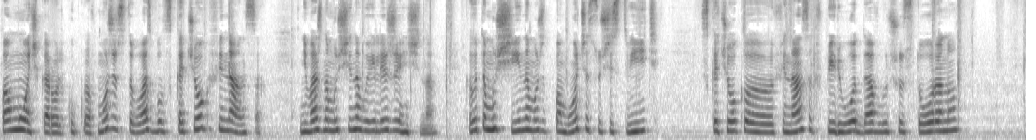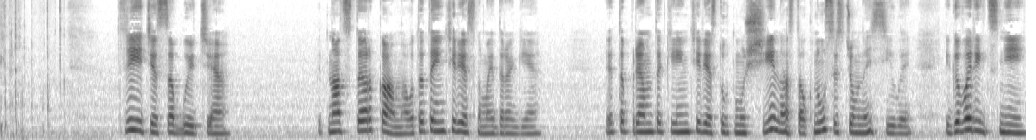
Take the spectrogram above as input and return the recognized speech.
Помочь король кубков может, чтобы у вас был скачок в финансах. Неважно, мужчина вы или женщина. Какой-то мужчина может помочь осуществить скачок э, финансов вперед, да, в лучшую сторону. Третье событие. Пятнадцатый аркан. А вот это интересно, мои дорогие. Это прям таки интерес. Тут мужчина столкнулся с темной силой и говорит с ней.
